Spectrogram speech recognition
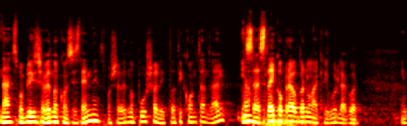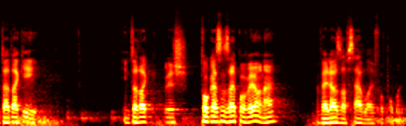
ne? smo bili še vedno konsistentni, smo še vedno pušali to ti kontent ven in ja. se je slejko prej obrnila krivulja gor. In to je taki, in to je tak, veš, to, kar sem zdaj povedal, ne? velja za vse v lifeu, po mojem.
